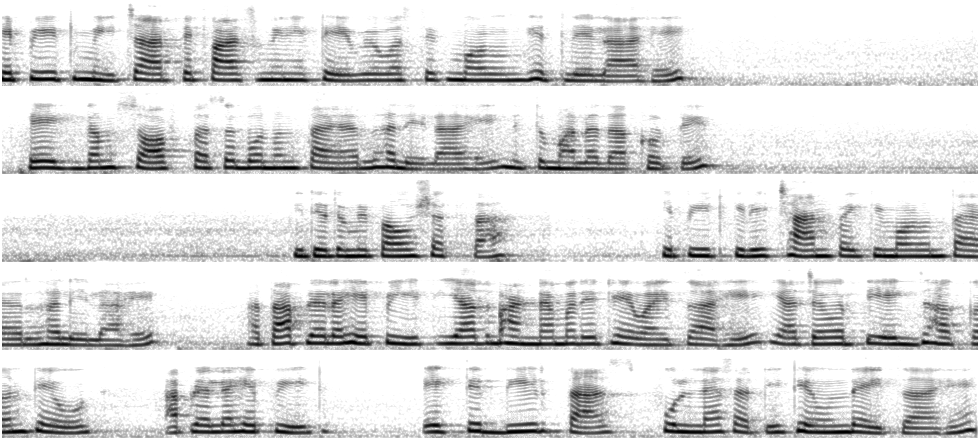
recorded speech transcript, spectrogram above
हे पीठ मी चार ते पाच मिनिटे व्यवस्थित मळून घेतलेलं आहे. हे एकदम सॉफ्ट असं बनून तयार झालेलं आहे. मी तुम्हाला दाखवते. इथे तुम्ही पाहू शकता. हे पीठ किती छानपैकी मळून तयार झालेलं आहे. आता आपल्याला हे पीठ याच भांड्यामध्ये ठेवायचं आहे. याच्यावरती एक झाकण ठेवून आपल्याला हे पीठ एक ते दीड तास फुलण्यासाठी ठेवून द्यायचं आहे.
